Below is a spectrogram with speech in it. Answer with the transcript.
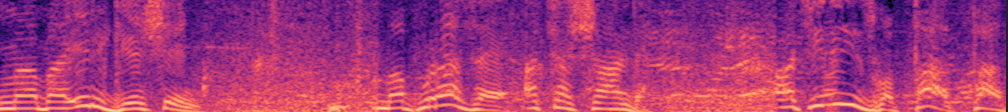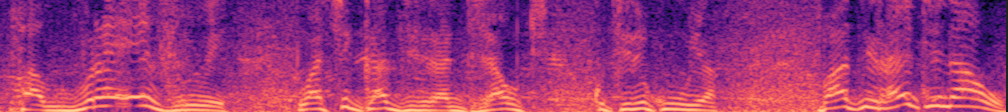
mairrigation mapuraza achashanda. Achididzwa pa pa mvura everywhere vachigadzirira drought kuti iri kuuya but right now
